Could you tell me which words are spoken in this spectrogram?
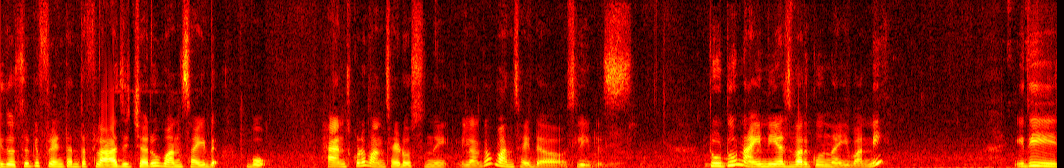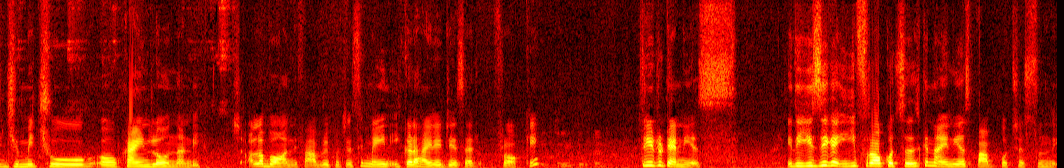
ఇది వచ్చేసరికి ఫ్రంట్ అంతా ఫ్లాజ్ ఇచ్చారు. వన్ సైడ్ బో హ్యాండ్స్ కూడా వన్ సైడ్ వస్తుంది. ఇలాగా one side sleeveless two to nine years వరకు ఉన్నాయి ఇవన్నీ. ఇది జిమ్మిచ్చు కైండ్లో ఉందండి. చాలా బాగుంది ఫ్యాబ్రిక్ వచ్చేసి. మెయిన్ ఇక్కడ హైలైట్ చేశారు ఫ్రాక్కి త్రీ టు టెన్ ఇయర్స్ ఇది ఈజీగా ఈ ఫ్రాక్ వచ్చేసరికి నైన్ ఇయర్స్ పాపకు వచ్చేస్తుంది.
